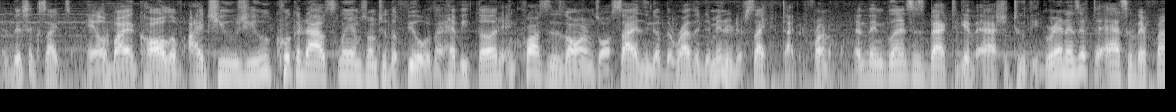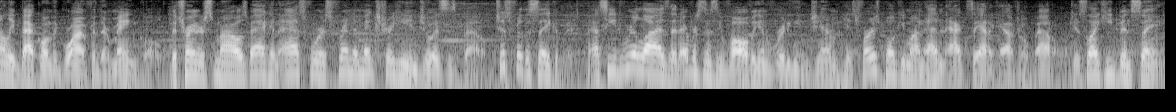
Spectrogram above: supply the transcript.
and this excites him. Hailed by a call of I choose you, Krookodile slams onto the field with a heavy thud and crosses his arms while sizing up the rather diminutive psychic type in front of him, and then glances back to give Ash a toothy grin as if to ask if they're finally back on the grind for their main goal. The trainer smiles back and asks for his friend to make sure he enjoys his battle, just for the sake of it, as he'd realized that ever since evolving in Viridian Gym, his first Pokemon hadn't actually had a casual battle. Just like he'd been saying,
